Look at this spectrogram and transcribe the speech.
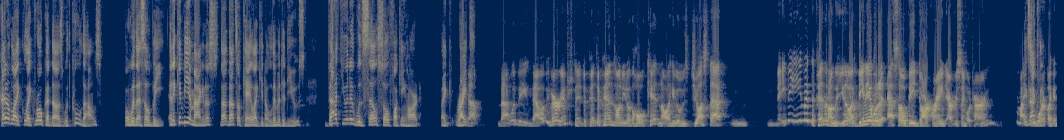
Kind of like like Roka does with cooldowns, but with SLB. And it can be a Magnus. That that's okay, like you know, limited use. That unit would sell so fucking hard. Like, right? That, that would be that would be very interesting. It dep- depends on you know the whole kit and all. Like if it was just that, m- maybe even depending on the unit, like being able to SLB Dark Rain every single turn might exactly. be worth like a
